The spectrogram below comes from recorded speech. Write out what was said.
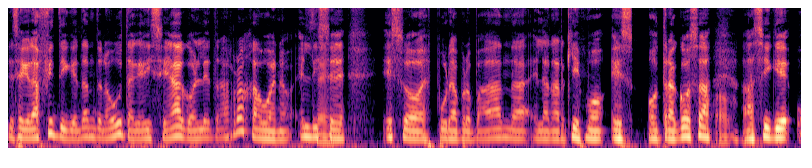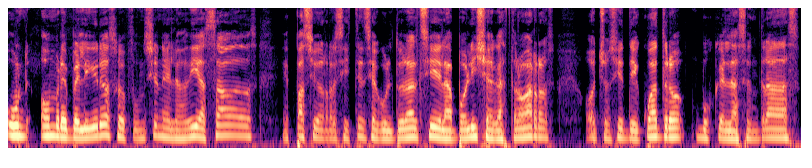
ese graffiti que tanto nos gusta, que dice A con letras rojas. Bueno, él Sí. dice, eso es pura propaganda, el anarquismo es otra cosa. Oh. Así que un hombre peligroso, funciones los días sábados, espacio de resistencia cultural, sigue la polilla de Castrobarros 874, busquen las entradas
